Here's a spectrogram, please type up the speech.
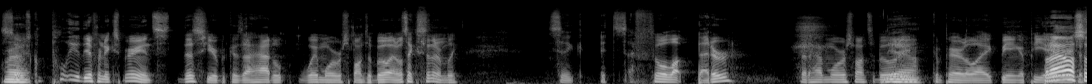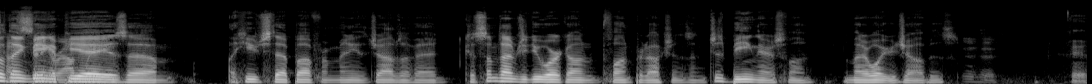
so it was a completely different experience this year because I had way more responsibility. And I was like sitting there, I'm like, it's like it's I feel a lot better that I have more responsibility Yeah. compared to like being a PA. But where I you're also just kinda think being a sitting PA around waiting. is um, a huge step up from many of the jobs I've had. Because sometimes you do work on fun productions, and just being there is fun, no matter what your job is. yeah.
